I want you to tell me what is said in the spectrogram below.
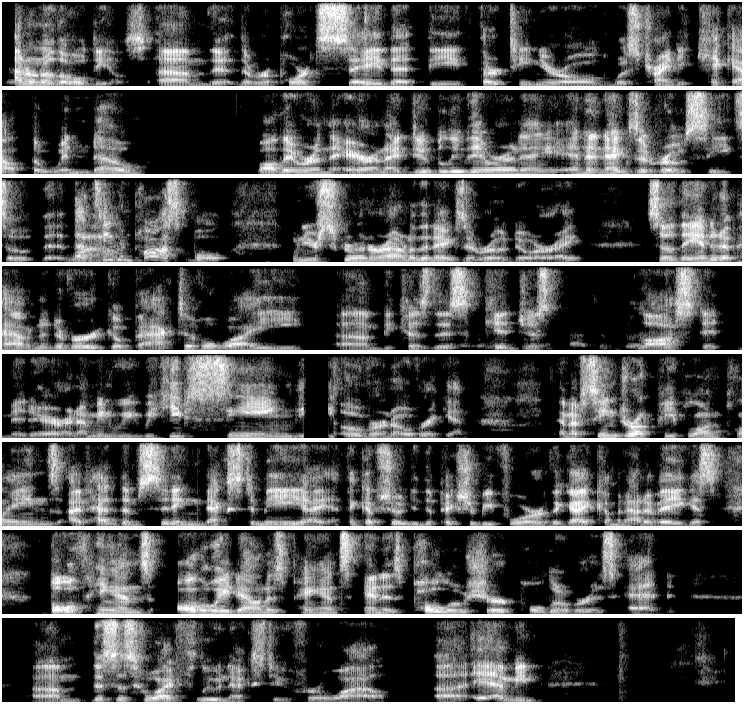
I don't know the whole deals. Um, the the reports say that the 13 year old was trying to kick out the window while they were in the air, and I do believe they were in a in an exit row seat. So th- that's Wow. even possible when you're screwing around with an exit row door, right? So they ended up having to divert, go back to Hawaii um, because this kid just lost it midair. And I mean, we, we keep seeing these over and over again. And I've seen drunk people on planes. I've had them sitting next to me. I, I think I've showed you the picture before the guy coming out of Vegas, both hands all the way down his pants and his polo shirt pulled over his head. Um, this is who I flew next to for a while. Uh, I- mean,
